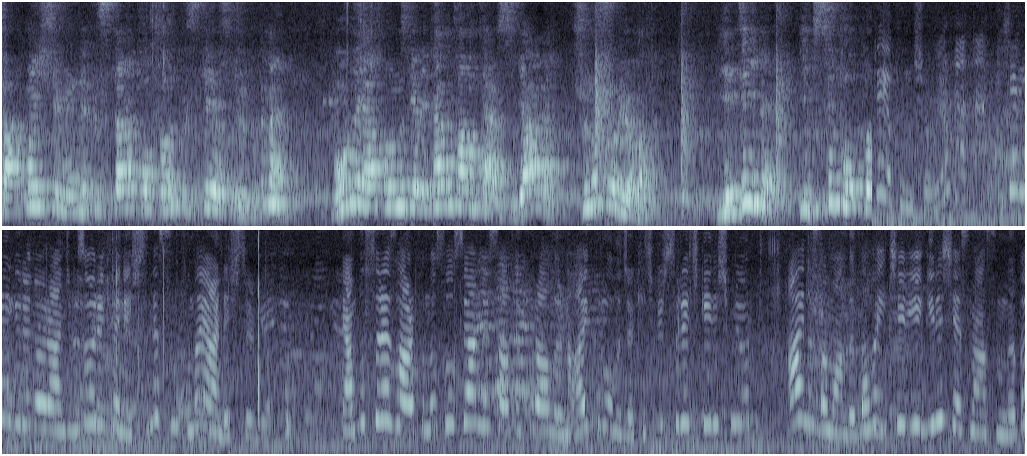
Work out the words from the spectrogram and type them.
çarpma işleminde üstler toplanıp üste yazılıyordu değil mi? Burada yapmamız gereken tam tersi. Yani şunu soruyor bana. 7 ile x'i topla yapılmış oluyor. İçeriye giren öğrencimiz öğretmen eşliğinde sınıfına yerleştiriliyor. Yani bu süre zarfında sosyal mesafe kurallarına aykırı olacak hiçbir süreç gelişmiyor. Aynı zamanda daha içeriye giriş esnasında da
